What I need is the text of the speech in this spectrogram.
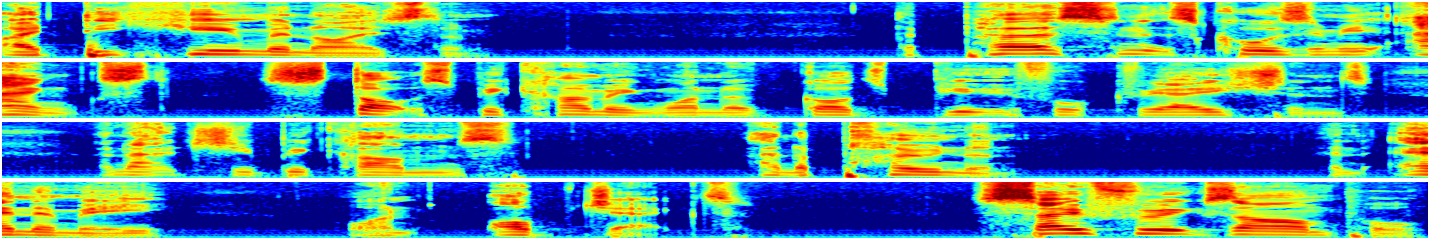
I dehumanize them. The person that's causing me angst stops becoming one of God's beautiful creations and actually becomes an opponent, an enemy, or an object. So, for example,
